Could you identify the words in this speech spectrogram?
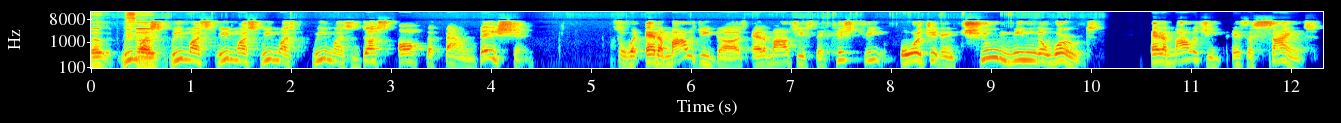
So, We so must, we must, we must, we must, we must dust off the foundation. So what etymology does, etymology is the history, origin, and true meaning of words. Etymology is a science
